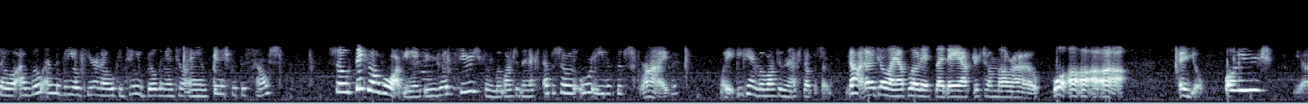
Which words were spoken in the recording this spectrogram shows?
So I will end the video here and I will continue building until I am finished with this house. So thank you all for watching. If you enjoyed the series, you can move on to the next episode or even subscribe. Wait, you can't move on to the next episode. Not until I upload it the day after tomorrow. Whoa, ah, ah, ah, and you'll boys. Yeah.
